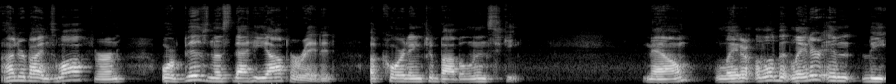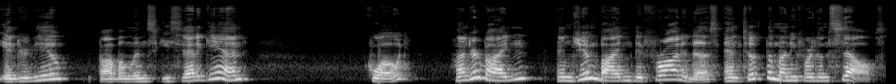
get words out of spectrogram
Hunter Biden's law firm or business that he operated, according to Bobulinski. Now, later a little bit later in the interview, Bobulinski said again, quote, Hunter Biden and Jim Biden defrauded us and took the money for themselves,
